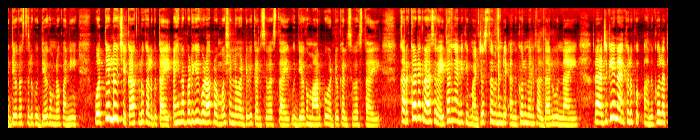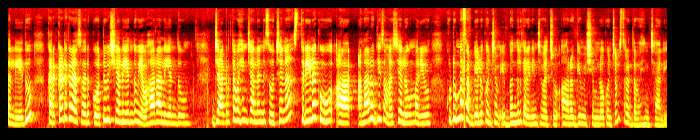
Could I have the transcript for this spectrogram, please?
ఉద్యోగస్తులకు ఉద్యోగంలో పని ఒత్తిళ్ళు చికాకులు కలుగుతాయి. అయినప్పటికీ కూడా ప్రమోషన్ల వంటివి కలిసి వస్తాయి. ఉద్యోగ మార్పు వంటివి కలిసి వస్తాయి. కర్కాటక రాశి రైతాంగానికి మధ్యస్థం నుండి అనుకూలమైన ఫలితాలు ఉన్నాయి. రాజకీయ నాయకులకు అనుకూలత లేదు. కర్కాటక రాశి వారు కోర్టు విషయాలు ఎందు వ్యవహారాలు ఎందు జాగ్రత్త వహించాలని సూచన స్త్రీలకు అనారోగ్య సమస్యలు మరియు కుటుంబ సభ్యులు కొంచెం ఇబ్బందులు కలిగించవచ్చు. ఆరోగ్యం విషయంలో కొంచెం శ్రద్ధ వహించాలి.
